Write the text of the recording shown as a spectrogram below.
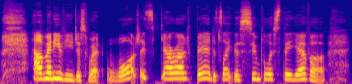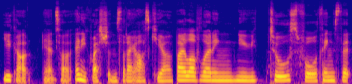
How many of you just went, What? It's GarageBand. It's like the simplest thing ever. You can't answer any questions that I ask here. But I love learning new tools for things that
